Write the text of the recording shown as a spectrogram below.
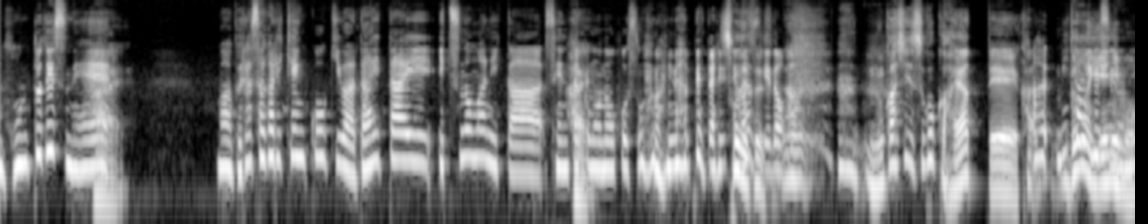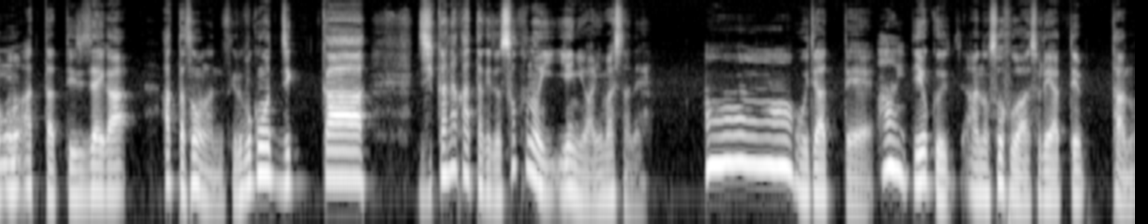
ん、本当ですね。はい。まあ、ぶら下がり健康器は大体いつの間にか洗濯物を干すものになってたりしますけど。あの昔すごく流行って、かあみたどの家にもうんあったっていう時代があったそうなんですけど、僕も実家、実家なかったけど、祖父の家にはありましたね。置いてあって。はい。で、よく、あの、祖父はそれやってたの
